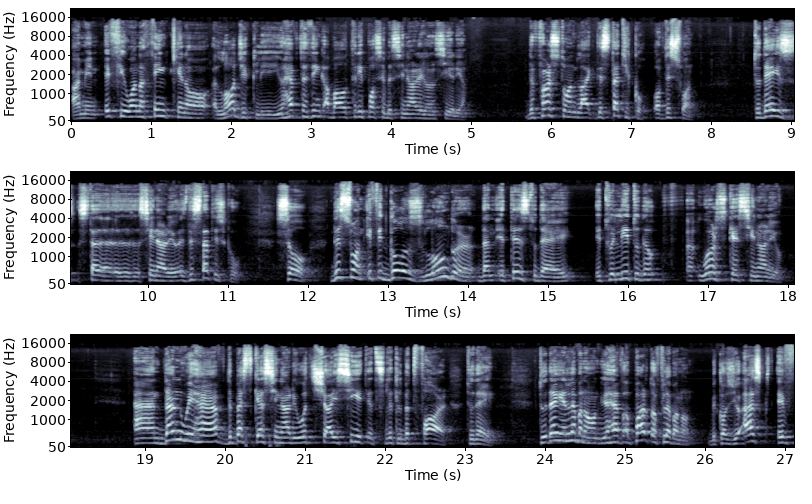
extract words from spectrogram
I mean, if you want to think, you know, logically, you have to think about three possible scenarios in Syria. The first one, like the status quo of this one. Today's uh, scenario is the status quo. So this one, if it goes longer than it is today, it will lead to the uh, worst case scenario. And then we have the best case scenario, which I see it, it's a little bit far today. Today in Lebanon, you have a part of Lebanon, because you asked if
